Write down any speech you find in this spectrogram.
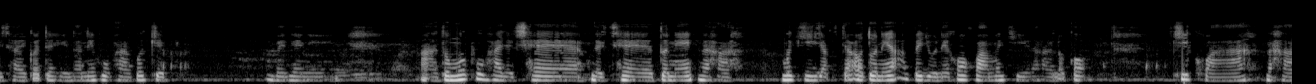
ยใช้ก็จะเห็นอันนี้ครูพาก็เก็บไว้ในนี้สมมติครูพาอยากแชร์อยากแชร์ตัวนี้นะคะ เมื่อกี้อยากจะเอาตัวนี้ไปอยู่ในข้อความเมื่อกี้นะคะ แล้วก็คลิกขวานะคะ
